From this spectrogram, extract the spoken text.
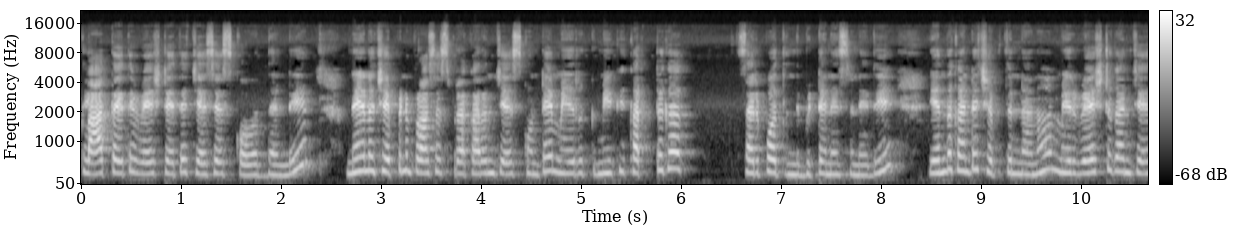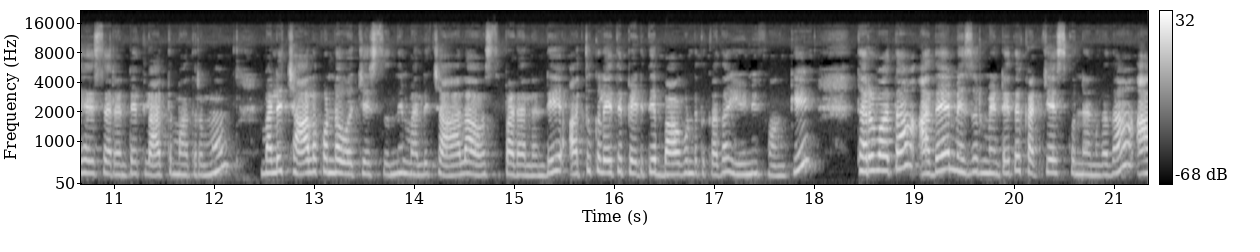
క్లాత్ అయితే వేస్ట్ అయితే చేసేసుకోవద్దండి. నేను చెప్పిన ప్రాసెస్ ప్రకారం చేసుకుంటే మీరు మీకు కరెక్ట్గా సరిపోతుంది బిట్ అనేసి అనేది. ఎందుకంటే చెప్తున్నాను మీరు వేస్ట్ కానీ చేసేసారంటే క్లాత్ మాత్రము మళ్ళీ చాలకుండా వచ్చేస్తుంది. మళ్ళీ చాలా అవస్థపడాలండి అతుకులు అయితే పెడితే బాగుండదు కదా యూనిఫామ్కి. తర్వాత అదే మెజర్మెంట్ అయితే కట్ చేసుకున్నాను కదా ఆ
